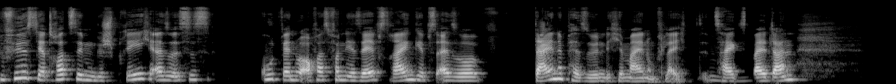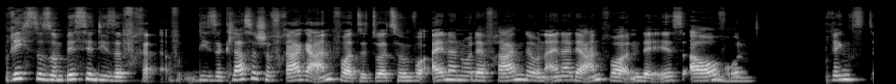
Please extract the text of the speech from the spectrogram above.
du führst ja trotzdem ein Gespräch, also es ist gut, wenn du auch was von dir selbst reingibst, also deine persönliche Meinung vielleicht mhm. zeigst, weil dann brichst du so ein bisschen diese, Fra diese klassische Frage-Antwort-Situation, wo einer nur der Fragende und einer der Antwortende ist, auf mhm. und bringst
